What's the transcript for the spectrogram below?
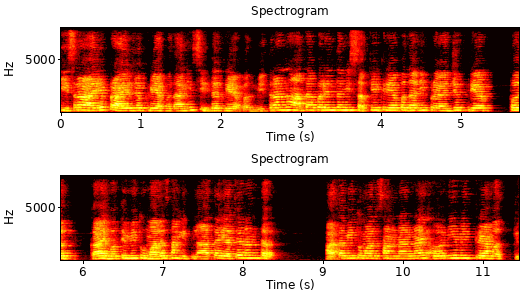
तिसरा आहे प्रायोजक क्रियापद आणि सिद्ध क्रियापद. मित्रांनो आतापर्यंत मी शक्य क्रियापद आणि प्रायोजक क्रियापद काय होते मी तुम्हाला सांगितलं. आता याच्यानंतर आता मी तुम्हाला सांगणार नाही अनियमित क्रियापद.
